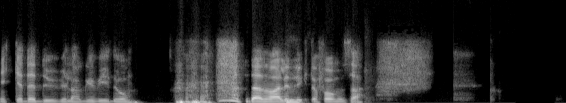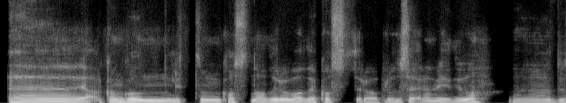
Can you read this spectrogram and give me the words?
ikke det du vil lage video om. Den var litt mm. viktig å få med seg. Uh, ja, kan gå inn litt om kostnader og hva det koster å produsere en video. da. Uh, du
